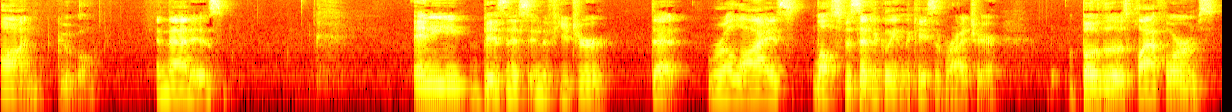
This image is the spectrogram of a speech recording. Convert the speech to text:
on Google. And that is any business in the future that relies, well, specifically in the case of rideshare, both of those platforms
